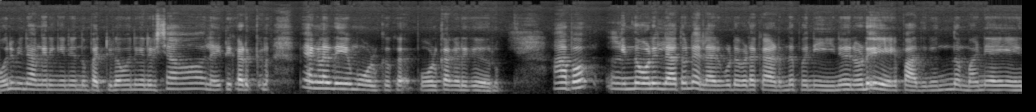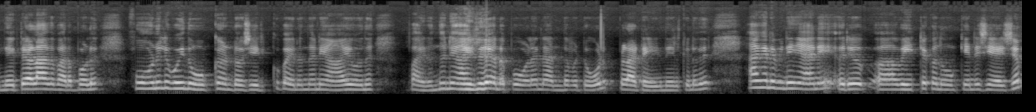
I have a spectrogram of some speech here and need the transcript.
ഓനും പിന്നെ അങ്ങനെ ഇങ്ങനെയൊന്നും പറ്റില്ല. ഓനിങ്ങനെ വിശാലമായിട്ട് കിടക്കണം. അപ്പോൾ ഞങ്ങൾ എന്ത് ചെയ്യും മോൾക്ക് മോൾക്ക് അങ്ങോട്ട് കയറും. അപ്പോൾ ഇന്ന് ഓളില്ലാത്തതുകൊണ്ട് എല്ലാവരും കൂടി ഇവിടെ കിടന്ന് ഇപ്പോൾ നീനു എന്നോട് ഏ പതിനൊന്ന് മണിയായി എഴുന്നേറ്റാളാന്ന് പറഞ്ഞപ്പോൾ ഫോണിൽ പോയി നോക്കണ്ടോ? ശരിക്കും പതിനൊന്ന് മണി ആയോന്ന് പതിനൊന്ന് മണി ആയില്ല പറഞ്ഞപ്പോൾ ഓൾ എന്നെ അന്തം വിട്ട്. ഓൾ ഇപ്പോഴാട്ടെ എഴുന്നേൽക്കുന്നത് അങ്ങനെ പിന്നെ ഞാൻ ഒരു വെയിറ്റൊക്കെ നോക്കിയതിന് ശേഷം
